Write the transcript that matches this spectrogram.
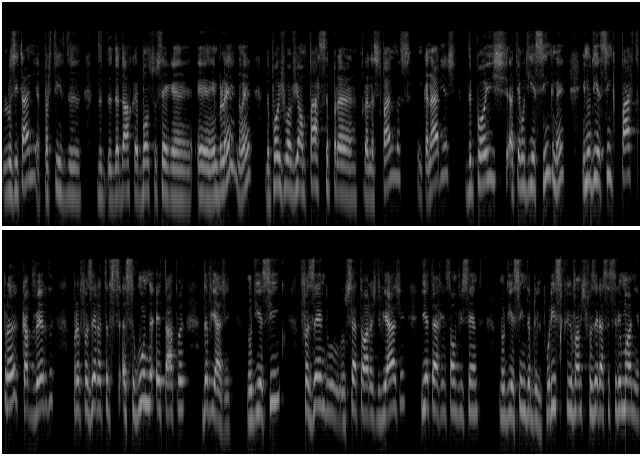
Lusitânia, a partir da doca Bom Sossego em Belém, não é? Depois o avião passa para, para Las Palmas, em Canárias, depois até o dia 5, né? E no dia 5 parte para Cabo Verde para fazer a, a segunda etapa da viagem. No dia 5, fazendo 7 horas de viagem e aterra em São Vicente no dia 5 de abril. Por isso que vamos fazer essa cerimónia,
